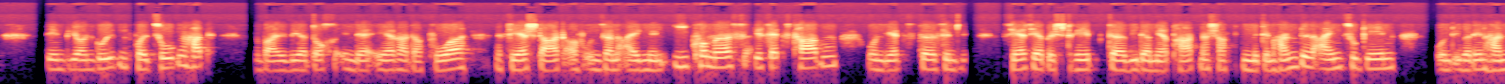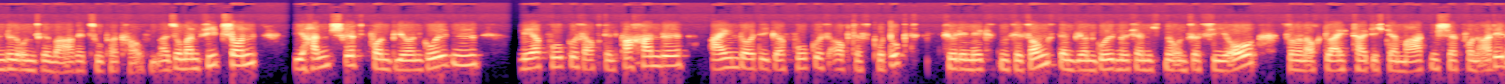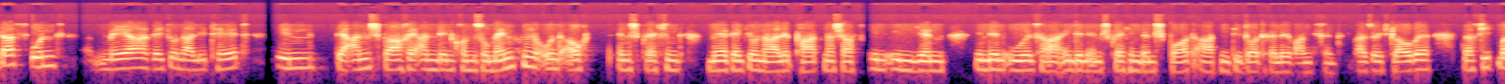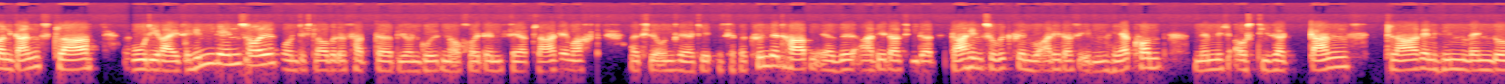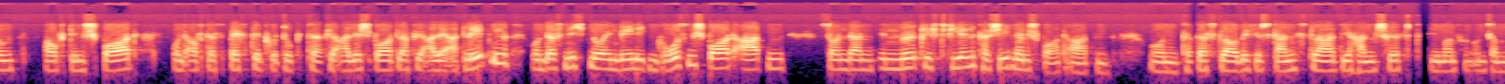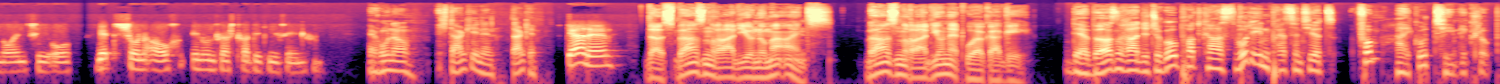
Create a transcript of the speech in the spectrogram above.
den Björn Gulden vollzogen hat, weil wir doch in der Ära davor sehr stark auf unseren eigenen E-Commerce gesetzt haben. Und jetzt äh, sind wir sehr, sehr bestrebt, äh, wieder mehr Partnerschaften mit dem Handel einzugehen und über den Handel unsere Ware zu verkaufen. Also man sieht schon die Handschrift von Björn Gulden, mehr Fokus auf den Fachhandel, eindeutiger Fokus auf das Produkt für die nächsten Saisons, denn Björn Gulden ist ja nicht nur unser CEO, sondern auch gleichzeitig der Markenchef von Adidas und mehr Regionalität in der Ansprache an den Konsumenten und auch entsprechend mehr regionale Partnerschaft in Indien, in den USA, in den entsprechenden Sportarten, die dort relevant sind. Also ich glaube, da sieht man ganz klar, wo die Reise hingehen soll. Und ich glaube, das hat äh, Björn Gulden auch heute sehr klar gemacht, als wir unsere Ergebnisse verkündet haben. Er will Adidas wieder dahin zurückführen, wo Adidas eben herkommt, nämlich aus dieser ganz klaren Hinwendung auf den Sport und auf das beste Produkt für alle Sportler, für alle Athleten und das nicht nur in wenigen großen Sportarten, sondern in möglichst vielen verschiedenen Sportarten. Und das, glaube ich, ist ganz klar die Handschrift, die man von unserem neuen CEO jetzt schon auch in unserer Strategie sehen kann. Herr Runau, ich danke Ihnen. Danke. Gerne. Das Börsenradio Nummer 1. Börsenradio Network AG. Der Börsenradio To Go Podcast wurde Ihnen präsentiert vom Heiko Theme Club.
